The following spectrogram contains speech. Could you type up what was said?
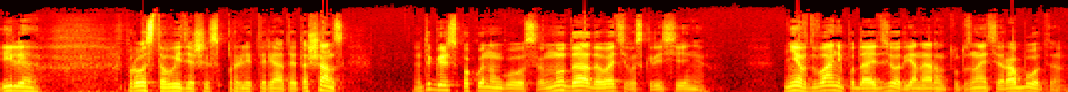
Или просто выйдешь из пролетариата. Это шанс. И ты говоришь спокойным голосом, ну да, давайте воскресенье. Не, в два не подойдет, я, наверное, тут, знаете, работаю.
